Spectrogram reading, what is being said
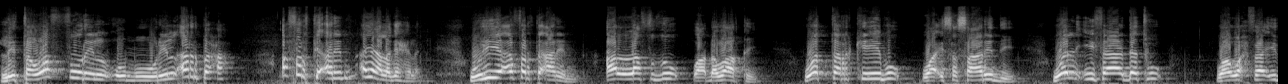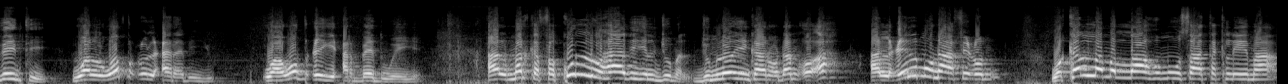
litawafuri lumuuri alarbaca afarti arin ayaa laga helay wahiya afarta arin allafdu waa dhawaaqi wاtarkiibu waa isa saaridii wاlifaadatu waa wax faa'iideyntii wاlwadcu اlcarabiyu waa wadcigii carbeed weeye marka fakulu hadihi اljumal jumlooyinkan oo dhan oo ah alcilmu naaficun wakalama allahu muusa takliima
